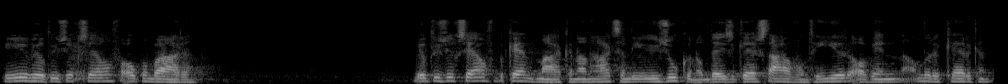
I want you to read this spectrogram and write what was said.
Heer, wilt u zichzelf openbaren? Wilt u zichzelf bekendmaken aan harten die u zoeken op deze kerstavond hier of in andere kerken?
